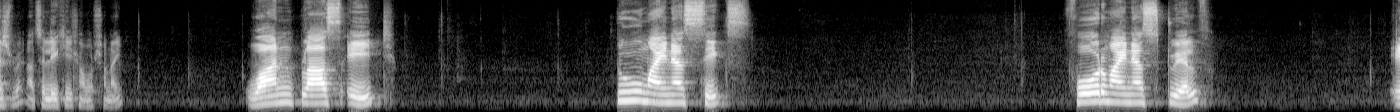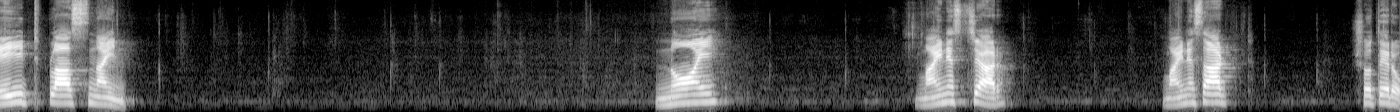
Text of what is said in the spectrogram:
আসবে। আচ্ছা লিখি, সমস্যা নাই। One plus eight, two minus six, four minus twelve, eight plus nine. নয় মাইনাস চার, মাইনাস আট, সতেরো।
